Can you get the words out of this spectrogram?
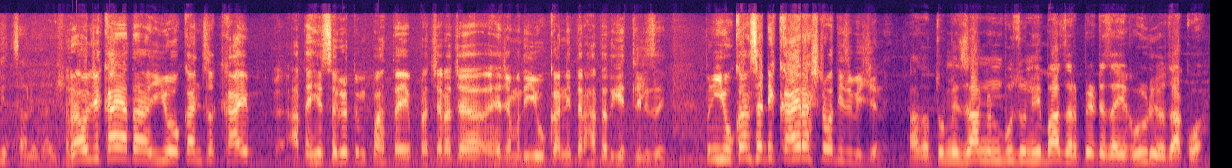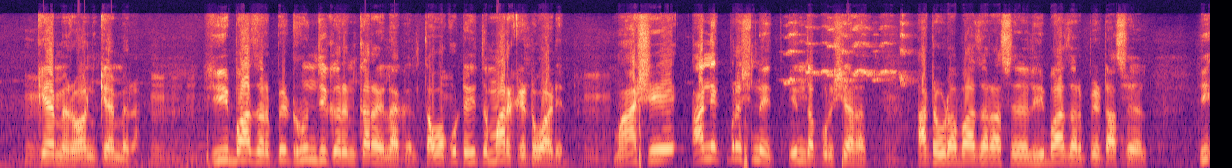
हेच चालू आहे. राहुलजी काय आता युवकांचं काय आता हे सगळं तुम्ही पाहताय प्रचाराच्या ह्याच्यामध्ये युवकांनी तर हातात घेतलेलीच आहे. पण युवकांसाठी काय राष्ट्रवादीचं विजन आहे? आता तुम्ही जाणून बुजून ही बाजारपेठेचा एक व्हिडिओ दाखवा. कॅमेरा ऑन कॅमेरा ही बाजारपेठ रुंदीकरण करायला लागेल तेव्हा कुठे इथं मार्केट वाढेल. मग असे अनेक प्रश्न आहेत इंदापूर शहरात. आठवडा बाजार असेल ही बाजारपेठ असेल ही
